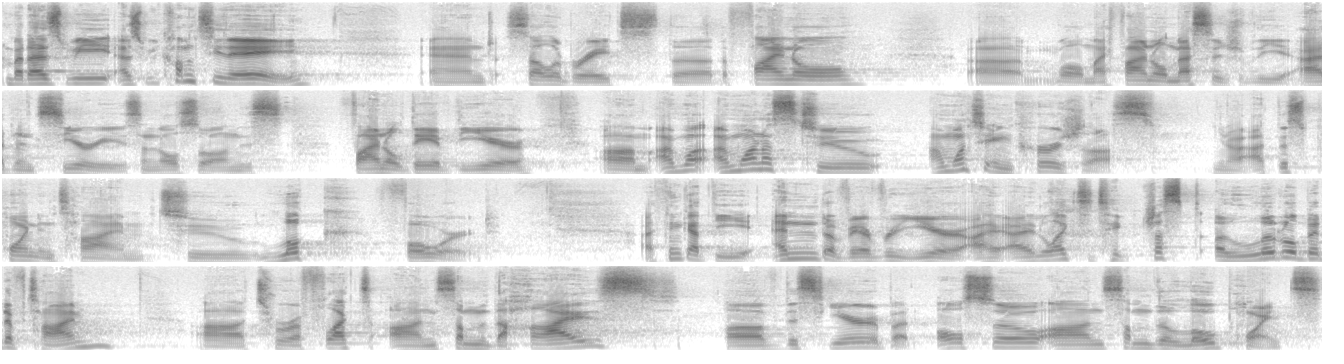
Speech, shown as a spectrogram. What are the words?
But as we, as we come today and celebrate the, the final, uh, well, my final message of the Advent series, and also on this final day of the year, um, I, wa- I want us to, I want to encourage us, you know, at this point in time, to look forward I think at the end of every year, I, I like to take just a little bit of time uh, to reflect on some of the highs of this year, but also on some of the low points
